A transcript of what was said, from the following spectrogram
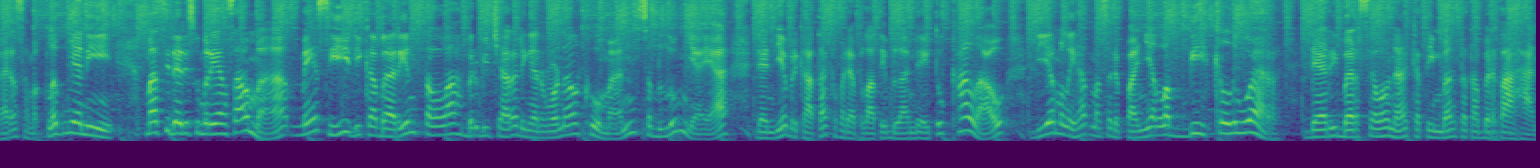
bareng sama klubnya nih. Masih dari sumber yang sama, Messi dikabarin telah berbicara dengan Ronald Koeman sebelumnya ya, dan dia berkata kepada pelatih Belanda itu kalau dia melihat masa depannya lebih keluar dari Barcelona ketimbang tetap bertahan.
